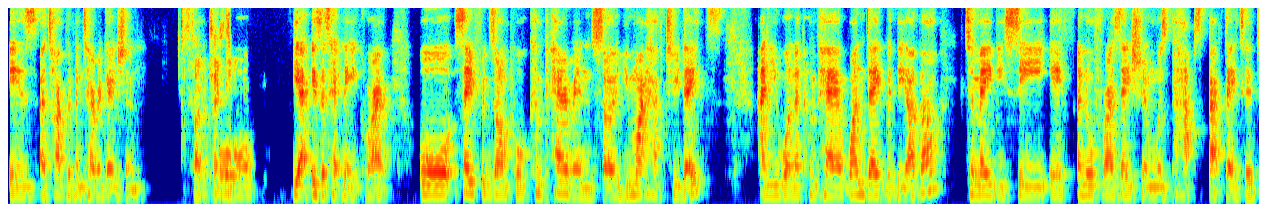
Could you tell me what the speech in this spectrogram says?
is a type of interrogation. Type of technique. Or, yeah is a technique right or say for example comparing so you might have two dates and you want to compare one date with the other to maybe see if an authorization was perhaps backdated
